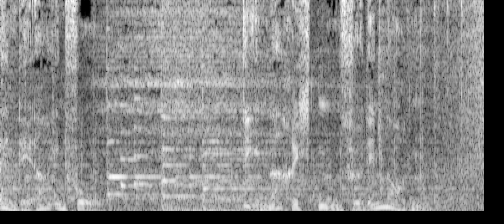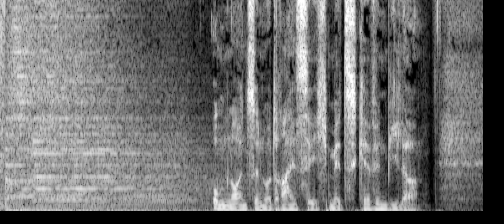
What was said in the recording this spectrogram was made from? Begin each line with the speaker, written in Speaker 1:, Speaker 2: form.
Speaker 1: NDR Info. Die Nachrichten für den Norden.
Speaker 2: Um 19.30 Uhr mit Kevin Bieler.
